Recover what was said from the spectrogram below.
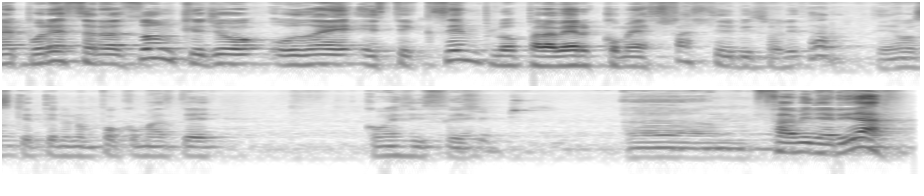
Es por esa razón que yo usé este ejemplo para ver cómo es fácil visualizar. Tenemos que tener un poco más de, ¿cómo se dice? Um, familiaridad.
